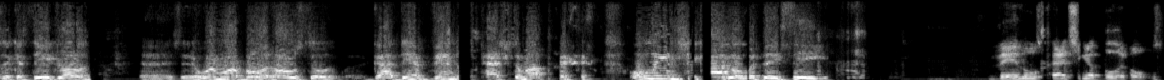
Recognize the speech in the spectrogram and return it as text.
a cathedral," and uh, he said, "There were more bullet holes till goddamn vandals patched them up." Only in Chicago would they see. Vandals patching up bullet holes.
